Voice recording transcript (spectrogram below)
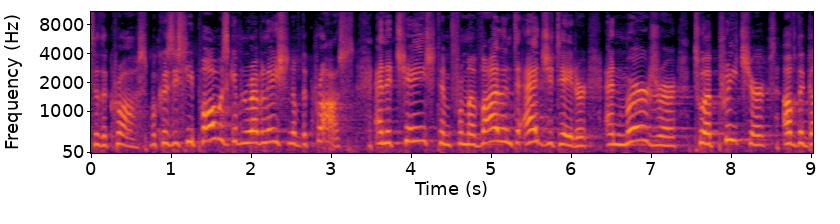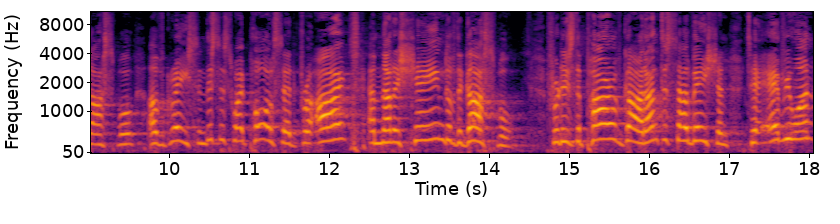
to the cross. Because you see, Paul was given revelation of the cross, and it changed him from a violent agitator and murderer to a preacher of the gospel of grace. And this is why Paul said, For I am not ashamed of the gospel. For it is the power of God unto salvation to everyone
